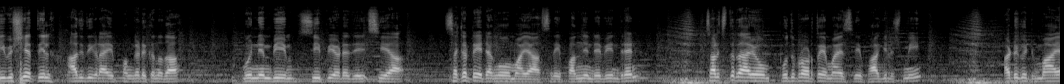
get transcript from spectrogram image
ഈ വിഷയത്തിൽ അതിഥികളായി പങ്കെടുക്കുന്നത് മുൻ എം പിയും സി പി ഐയുടെ ദേശീയ സെക്രട്ടേറിയറ്റ് അംഗവുമായ ശ്രീ പന്നിൻ രവീന്ദ്രൻ ചലച്ചിത്ര താരവും പൊതുപ്രവർത്തകയുമായ ശ്രീ ഭാഗ്യലക്ഷ്മി അഡ്വക്കേറ്റ് മായ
